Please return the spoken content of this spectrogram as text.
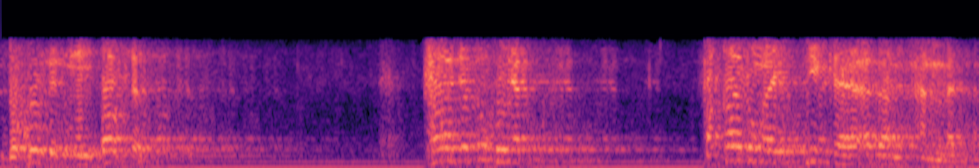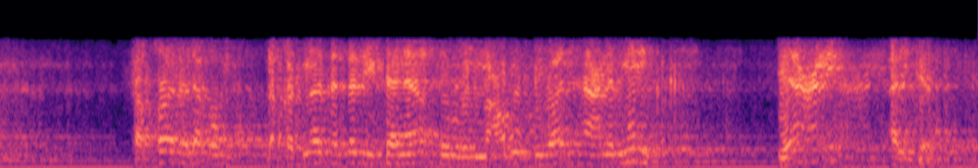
دخول المنتصر فوجدوه يبكي فقالوا ما يبكيك يا أبا محمد؟ فقال لهم لقد مات الذي كان يأمر بالمعروف وينهى عن المنكر يعني الكذب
